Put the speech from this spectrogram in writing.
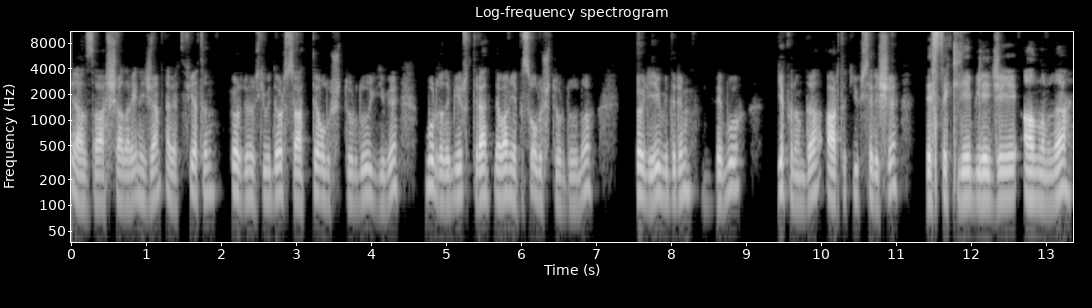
Biraz daha aşağılara ineceğim. Evet fiyatın gördüğünüz gibi 4 saatte oluşturduğu gibi burada da bir trend devam yapısı oluşturduğunu söyleyebilirim. Ve bu yapının da artık yükselişi destekleyebileceği anlamına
